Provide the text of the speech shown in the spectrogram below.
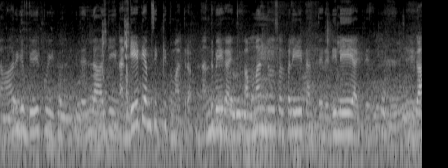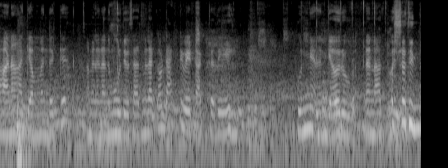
ಯಾರಿಗೆ ಬೇಕು ಈಗ ಇದೆಲ್ಲ ಆಗಿ ನನಗೆ ಎ ಟಿ ಎಂ ಸಿಕ್ಕಿತ್ತು ಮಾತ್ರ. ನಂದು ಬೇಗ ಆಯಿತು. ಅಮ್ಮಂದು ಸ್ವಲ್ಪ ಲೇಟ್ ಆಗ್ತಾಯಿದೆ ಡಿಲೇ ಆಗ್ತಾಯಿದೆ ಈಗ ಹಣ ಹಾಕಿ ಅಮ್ಮಂದಕ್ಕೆ, ಆಮೇಲೆ ನಾನು ಮೂರು ದಿವಸ ಆದಮೇಲೆ ಅಕೌಂಟ್ ಆ್ಯಕ್ಟಿವೇಟ್ ಆಗ್ತದೆ. ಪುಣ್ಯ ನನಗೆ. ಅವರು ನನ್ನ ಹತ್ತು ವರ್ಷದಿಂದ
